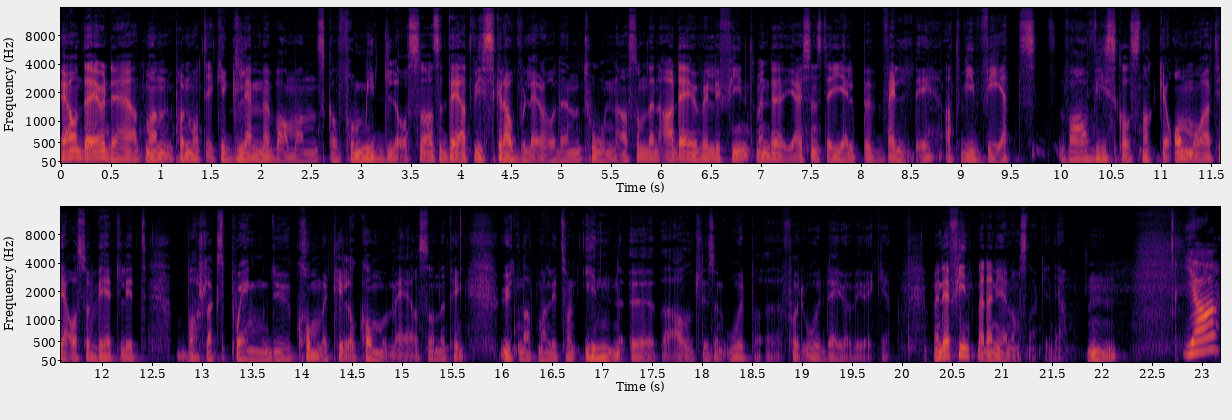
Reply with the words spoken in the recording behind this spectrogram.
Ja, og det er jo det at man på en måte ikke glemmer hva man skal formidle også. Altså Det at vi skravler og den tonen som den er, det er jo veldig fint, men det, jeg syns det hjelper veldig at vi vet hva vi skal snakke om, og at jeg også vet litt hva slags poeng du kommer til å komme med og sånne ting. Uten at man litt sånn innøver alt litt sånn ord for ord. Det gjør vi jo ikke. Men det er fint med den gjennomsnakken, ja. Mm. Ja,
